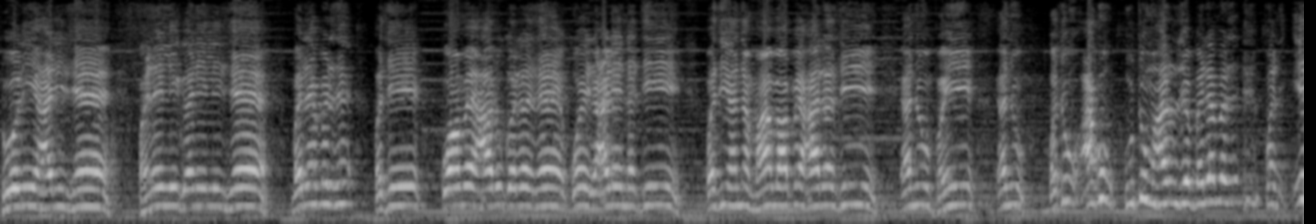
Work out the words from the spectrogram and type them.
છોડી હારી છે ભણેલી ગણેલી છે બરાબર છે? પછી કોમે સારું કરે છે કોઈ રાડે નથી. પછી એના મા બાપે હારા છે એનું ભાઈ એનું બધું આખું કુટુંબ સારું છે બરાબર છે? પણ એ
